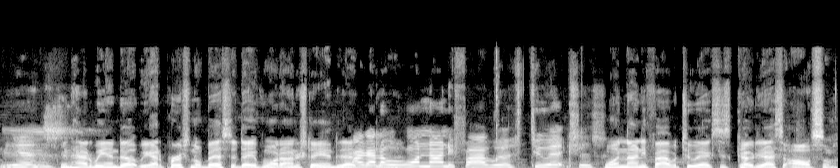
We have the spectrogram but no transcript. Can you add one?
Yes. And how did we end up? We got a personal best today, from what I understand. That I got a 195 with two X's. 195 with two X's, Cody. That's awesome.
